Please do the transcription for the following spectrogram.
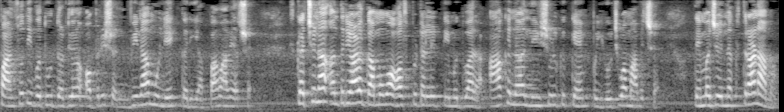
પાંચસોથી વધુ દર્દીઓના ઓપરેશન વિનામૂલ્યે કરી આપવામાં આવ્યા છે. કચ્છના અંતરિયાળ ગામોમાં હોસ્પિટલની ટીમ દ્વારા આંખના નિઃશુલ્ક કેમ્પ યોજવામાં આવે છે. તેમજ નખત્રાણામાં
